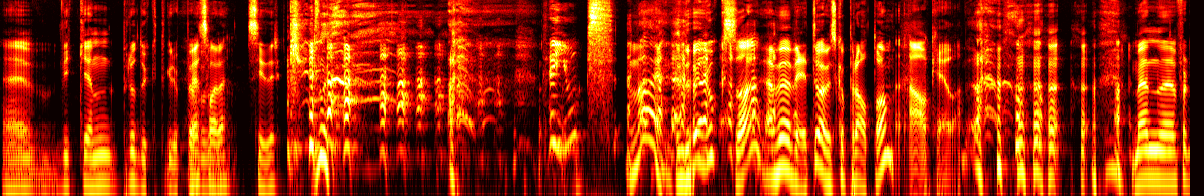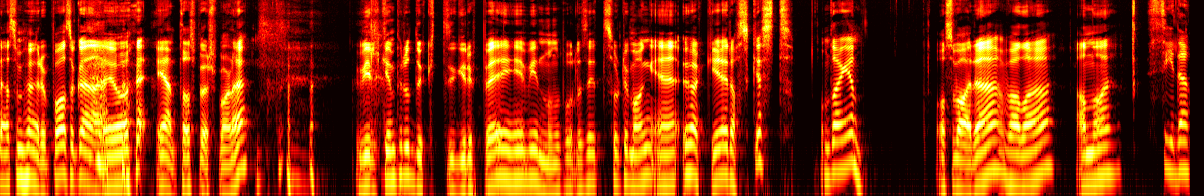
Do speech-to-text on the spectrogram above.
Eh, hvilken produktgruppe Jeg vet svaret. Sider. Det er juks! Nei, Du har juksa? ja, men jeg vet jo hva vi skal prate om. Ja, ok, da. Men eh, for deg som hører på, så kan jeg jo gjenta spørsmålet. Hvilken produktgruppe i Vinmonopolet sitt sortiment er øker raskest om dagen? Og svaret hva da, Anne? Si Det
